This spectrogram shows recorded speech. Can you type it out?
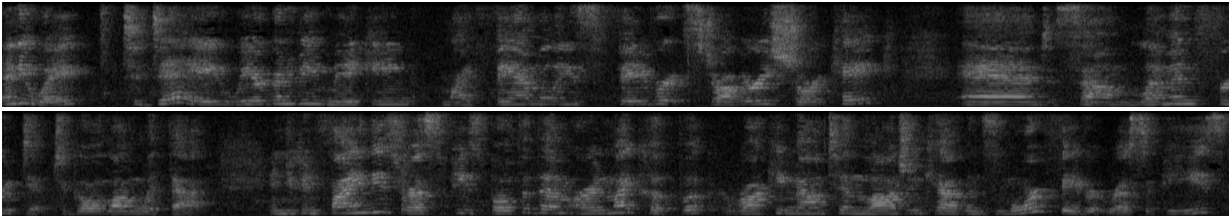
Anyway, today we are going to be making my family's favorite strawberry shortcake and some lemon fruit dip to go along with that. And you can find these recipes, both of them are in my cookbook, Rocky Mountain Lodge and Cabin's More Favorite Recipes,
